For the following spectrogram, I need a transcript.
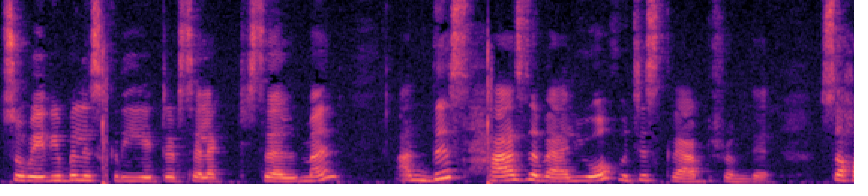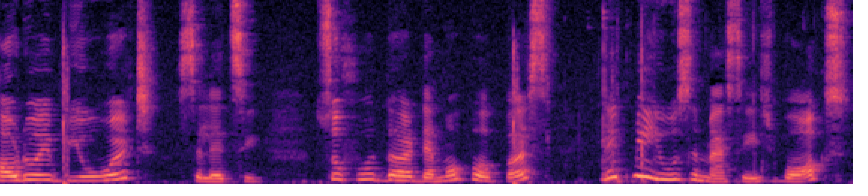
so variable is created, select month, and this has the value of which is grabbed from there. So how do I view it? So let's see. So for the demo purpose, let me use a message box.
